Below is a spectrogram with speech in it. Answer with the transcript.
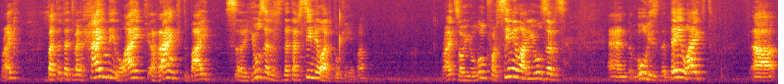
right? but that were highly like ranked by uh, users that are similar to him. Right? So you look for similar users and movies that they liked uh,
